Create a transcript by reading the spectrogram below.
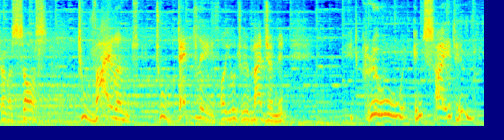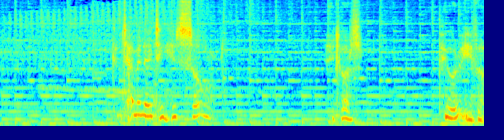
from a source too violent, too deadly for you to imagine. It, it grew inside him, contaminating his soul. It was pure evil.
